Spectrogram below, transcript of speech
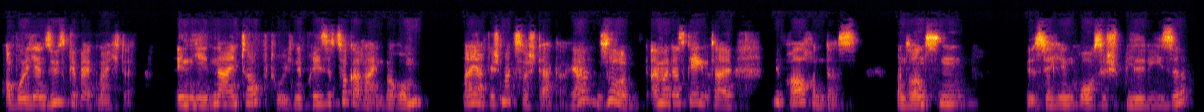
obwohl ich ein Süßgebäck möchte. In jeden Eintopf tue ich eine Prise Zucker rein. Warum? Naja, Geschmacksverstärker, ja? So, einmal das Gegenteil. Wir brauchen das. Ansonsten ist ja hier eine große Spielwiese.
